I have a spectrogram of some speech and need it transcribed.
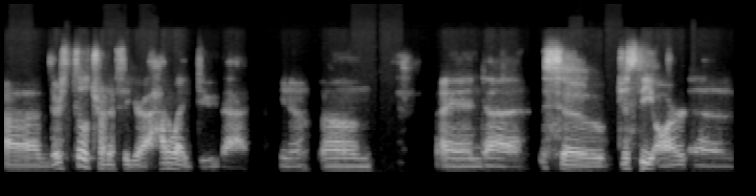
uh, they're still trying to figure out how do I do that, you know. Um, and uh, so just the art of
